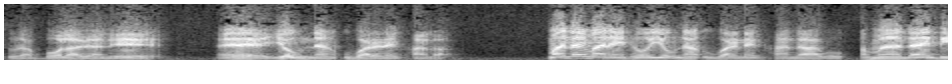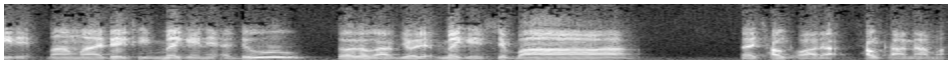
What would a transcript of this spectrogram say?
ဆိုတာပေါ်လာပြန်လေအဲယုံနံဥပါဒနဲ့ခန္ဓာမှန်တိုင်းမှန်တိုင်းထိုယုံနံဥပါဒနဲ့ခန္ဓာကိုအမှန်တိုင်းသိတဲ့တမ္မာဒိဋ္ဌိမဲ့ခင်နဲ့အတူသောသောကပြောတဲ့မဲ့ခင်၈ပါးအဲ6ထွာရ6ဌာနမှာ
